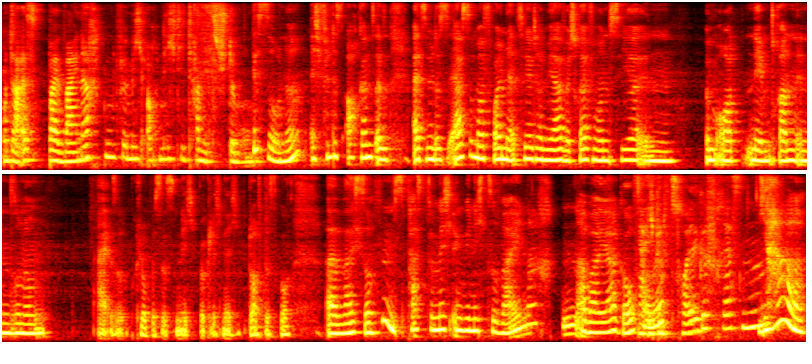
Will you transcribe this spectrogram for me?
Und da ist bei Weihnachten für mich auch nicht die Tanzstimmung. Ist so, ne? Ich finde das auch ganz, also als mir das erste Mal Freunde erzählt haben, ja, wir treffen uns hier in, im Ort nebendran in so einem, also Club ist es nicht, wirklich nicht, Dorfdisco, äh, war ich so, hm, es passt für mich irgendwie nicht zu Weihnachten, aber ja, go for Ja, ich bin it. vollgefressen. Ja,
